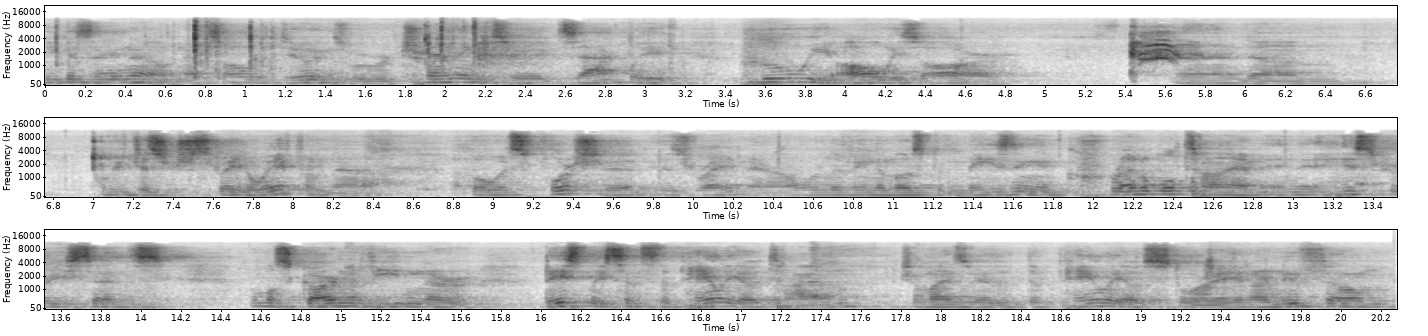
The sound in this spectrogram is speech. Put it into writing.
Because they know, and that's all we're doing is we're returning to exactly who we always are. And um, we've just strayed away from that. But what's fortunate is right now we're living the most amazing, incredible time in the history since almost Garden of Eden, or basically since the Paleo time, which reminds me of the, Paleo story. In our new film,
